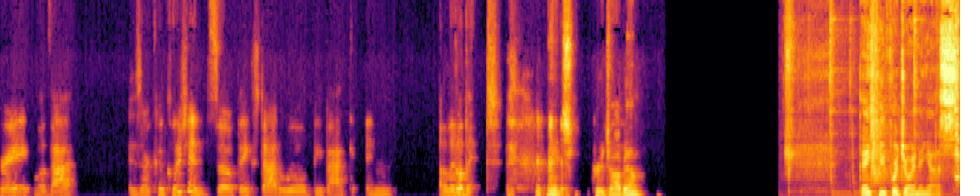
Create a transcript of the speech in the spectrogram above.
Great. Well, that is our conclusion. So thanks, Dad. We'll be back in a little bit. thanks. Great job, Em. Thank you for joining us.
